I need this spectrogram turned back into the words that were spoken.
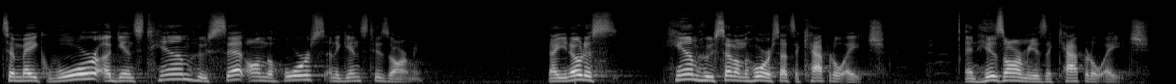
to make war against him who sat on the horse and against his army. Now you notice him who sat on the horse, that's a capital H. And his army is a capital H.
